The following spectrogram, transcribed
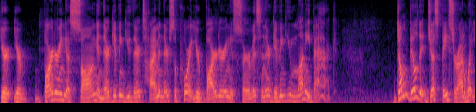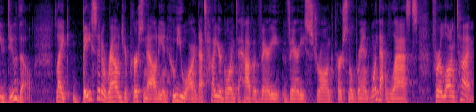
You're you're bartering a song and they're giving you their time and their support. You're bartering a service and they're giving you money back. Don't build it just based around what you do though like base it around your personality and who you are and that's how you're going to have a very very strong personal brand one that lasts for a long time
